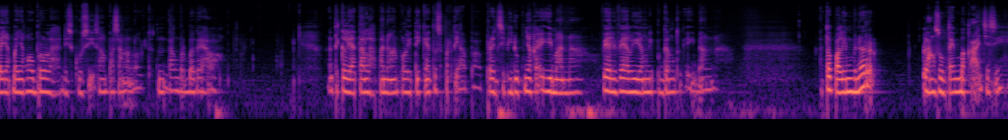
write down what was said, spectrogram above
banyak-banyak ngobrol lah diskusi sama pasangan lo gitu tentang berbagai hal. Nanti kelihatan lah pandangan politiknya itu seperti apa prinsip hidupnya kayak gimana value-value yang dipegang tuh kayak gimana. Atau paling bener langsung tembak aja sih.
